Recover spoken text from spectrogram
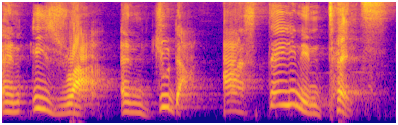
and Israel and Judah are staying in tents.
